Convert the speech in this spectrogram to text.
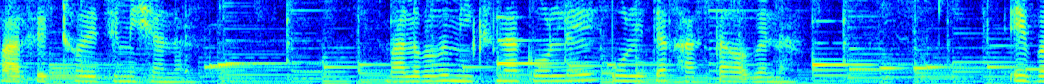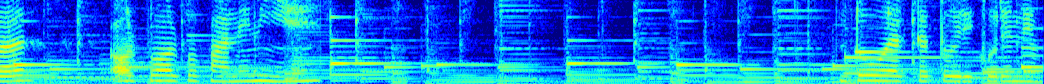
পারফেক্ট হয়েছে মিশানো। ভালোভাবে মিক্স না করলে পুরিটা খাস্তা হবে না। এবার অল্প অল্প পানি নিয়ে ডো একটা তৈরি করে নেব।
